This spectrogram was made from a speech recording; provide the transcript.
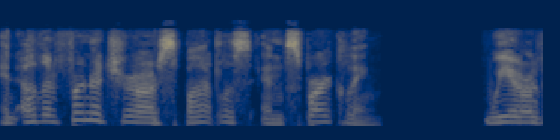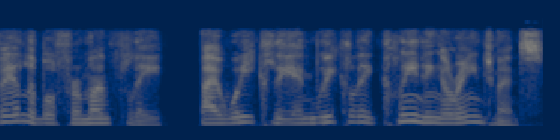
and other furniture are spotless and sparkling. We are available for monthly, bi-weekly and weekly cleaning arrangements.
